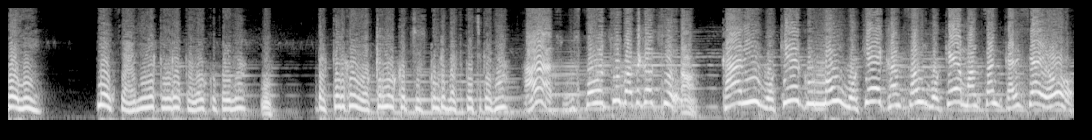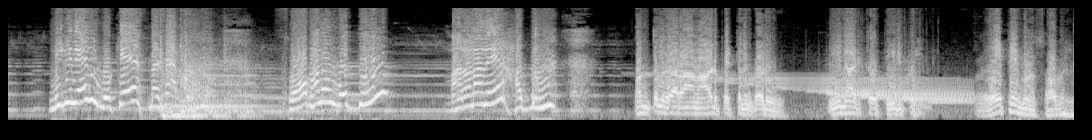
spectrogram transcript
పోనీ మేము శారీరకంగా కలవకపోయినా దగ్గరగా ఒకరినొకరు చూసుకుంటూ బతకొచ్చు కదా? ఆ చూసుకోవచ్చు బతకచ్చు. కానీ ఒకే గుమ్మం ఒకే కంచం ఒకే మంచం కలిశాయో. మిగిలేది ఒకే శ్మశానం. శోభనం వద్దు మరణమే హద్దు. పంతులు గారు ఆనాడు పెట్టిన గడువు ఈనాటితో తీరిపోయింది. రేపే మన శోభనం.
